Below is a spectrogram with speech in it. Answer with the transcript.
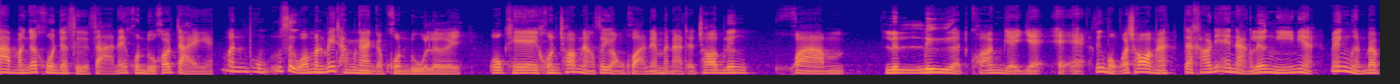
าพมันก็ควรจะสื่อสารให้คนดูเข้าใจไงมันผมรู้สึกว่ามันไม่ทำงานกับคนดูเลย โอเค คนชอบหนังสยองขวัญเนี่ยมันอาจจะชอบเรื่องความเลือดความแย่ๆแอะซึ่งผมก็ชอบนะ แต่คราวนี้ไอ้หนังเรื่องนี้เนี่ยแม่งเหมือนแบบ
